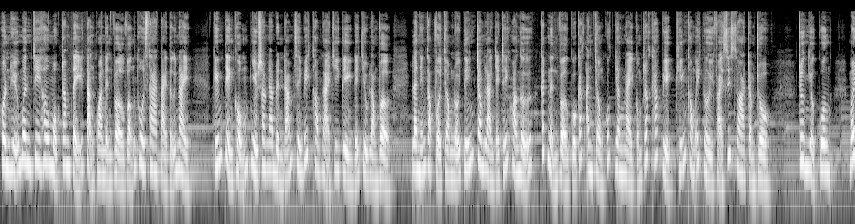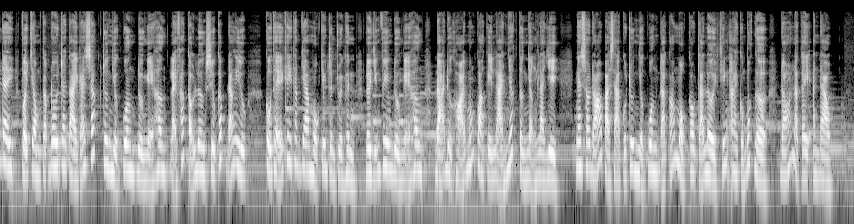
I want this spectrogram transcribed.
Huỳnh Hiểu Minh chi hơn 100 tỷ tặng quà định vợ vẫn thua xa tài tử này. Kiếm tiền khủng, nhiều sao nam đình đám si biết không ngại chi tiền để chiều lòng vợ. Là những cặp vợ chồng nổi tiếng trong làng giải trí hoa ngữ, cách nịnh vợ của các anh chồng quốc dân này cũng rất khác biệt, khiến không ít người phải suýt xoa trầm trồ. Trương Nhược Quân Mới đây, vợ chồng cặp đôi trai tài gái sắc Trương Nhược Quân, Đường Nghệ Hân lại phát cẩu lương siêu cấp đáng yêu. Cụ thể, khi tham gia một chương trình truyền hình, nữ diễn viên Đường Nghệ Hân đã được hỏi món quà kỳ lạ nhất từng nhận là gì. Ngay sau đó, bà xã của Trương Nhược Quân đã có một câu trả lời khiến ai cũng bất ngờ, đó là cây anh đào.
